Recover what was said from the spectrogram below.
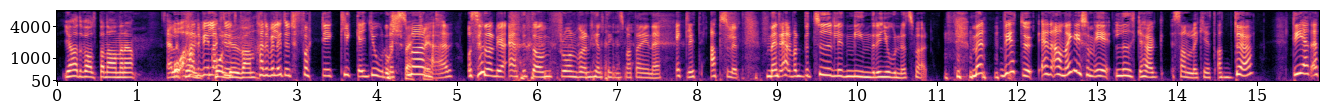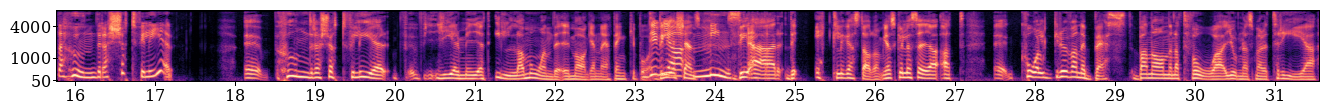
Jag hade valt bananerna. Eller och kol, hade, vi lagt ut, hade vi lagt ut 40 klickar jordnötssmör här och sen hade jag ätit dem från vår heltäckningsmatta här inne. Äckligt, absolut. Men det hade varit betydligt mindre jordnötssmör. Men vet du, en annan grej som är lika hög sannolikhet att dö det är att äta 100 köttfiléer. Eh, Hundra köttfiléer f- ger mig ett illamående i magen när jag tänker på. Det vill jag minst Det är det äckligaste av dem. Jag skulle säga att eh, kolgruvan är bäst, bananerna tvåa, jordnötssmöret trea,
